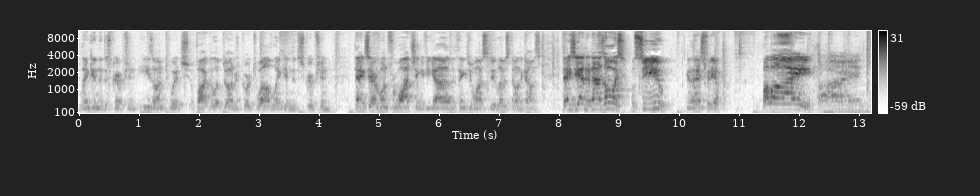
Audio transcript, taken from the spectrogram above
Link in the description. He's on Twitch, apocalypto underscore 12. Link in the description. Thanks everyone for watching. If you got other things you want us to do, let us know in the comments. Thanks again, and as always, we'll see you in the next video. Bye-bye! Bye.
